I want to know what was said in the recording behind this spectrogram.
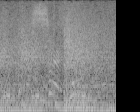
Six.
